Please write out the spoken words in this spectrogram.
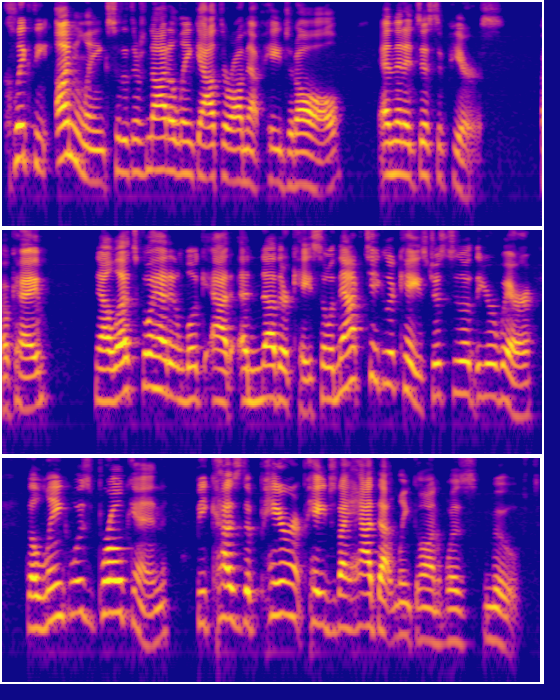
click the unlink so that there's not a link out there on that page at all, and then it disappears. Okay. Now let's go ahead and look at another case. So in that particular case, just so that you're aware, the link was broken because the parent page that I had that link on was moved.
